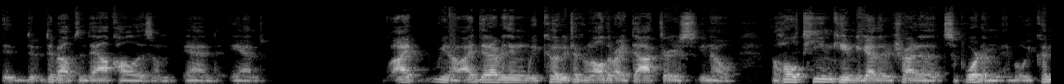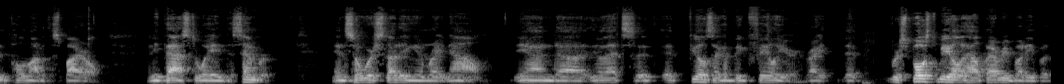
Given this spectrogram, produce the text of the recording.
d- developed into alcoholism. And and I you know I did everything we could. We took him all the right doctors. You know the whole team came together to try to support him, but we couldn't pull him out of the spiral and he passed away in December. And so we're studying him right now. And uh, you know that's it, it, feels like a big failure, right? That we're supposed to be able to help everybody, but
